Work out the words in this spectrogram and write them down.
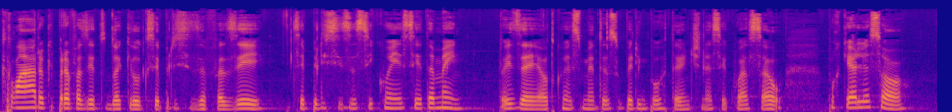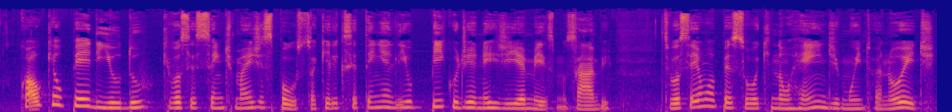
Claro que para fazer tudo aquilo que você precisa fazer, você precisa se conhecer também. Pois é, autoconhecimento é super importante nessa equação, porque olha só, qual que é o período que você se sente mais disposto? Aquele que você tem ali o pico de energia mesmo, sabe? Se você é uma pessoa que não rende muito à noite,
